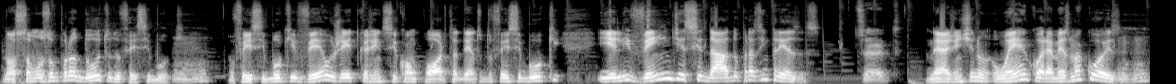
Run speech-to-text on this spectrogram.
Nós somos o produto do Facebook. Uhum. O Facebook vê o jeito que a gente se comporta dentro do Facebook e ele vende esse dado para as empresas. Certo. Né? A gente não... O Anchor é a mesma coisa. Uhum.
